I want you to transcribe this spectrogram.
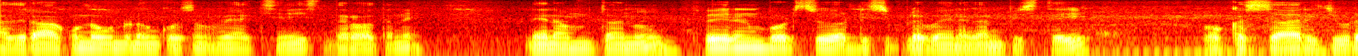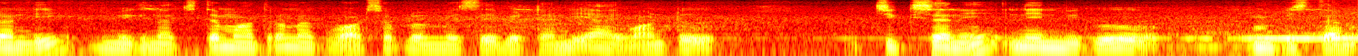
అది రాకుండా ఉండడం కోసం వ్యాక్సిన్ వేసిన తర్వాతనే నేను అమ్ముతాను. ఫెయిర్ అండ్ బర్డ్స్ డిసిప్లే పైన కనిపిస్తాయి. ఒకసారి చూడండి. మీకు నచ్చితే మాత్రం నాకు వాట్సాప్లో మెసేజ్ పెట్టండి. ఐ వాంట్ చిక్స్ అని నేను మీకు పంపిస్తాను.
